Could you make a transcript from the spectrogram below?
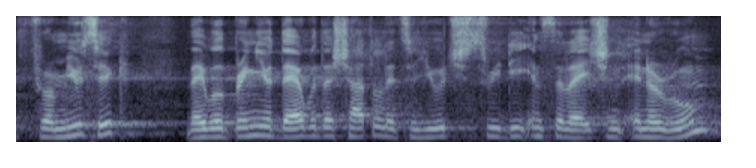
for Music. They will bring you there with the shuttle. It's a huge 3D installation in a room.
